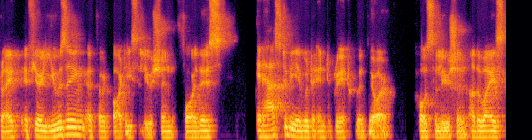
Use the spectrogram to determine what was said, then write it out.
right? If you're using a third-party solution for this, it has to be able to integrate with your host solution. Otherwise,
